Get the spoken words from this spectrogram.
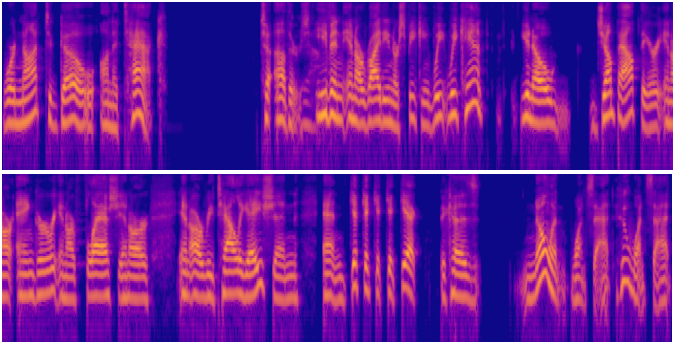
we're not to go on attack to others, yeah. even in our writing or speaking. We we can't, you know, jump out there in our anger, in our flesh, in our in our retaliation and get get get get get because no one wants that. Who wants that?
